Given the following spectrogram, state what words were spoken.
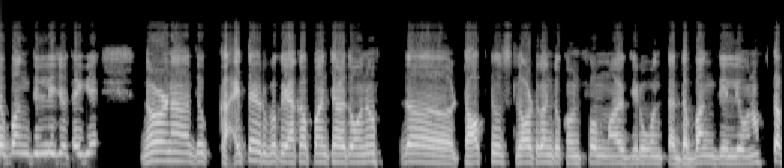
ದಬಂಗ್ ದಿಲ್ಲಿ ಜೊತೆಗೆ ನೋಡೋಣ, ಅದು ಕಾಯ್ತಾ ಇರ್ಬೇಕು. ಯಾಕಪ್ಪ ಅಂತ ಹೇಳಿದ್ರೆ one of the top two slot ಗಂತೂ ಕನ್ಫರ್ಮ್ ಆಗಿರುವಂತ Dabang Delhi one of the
